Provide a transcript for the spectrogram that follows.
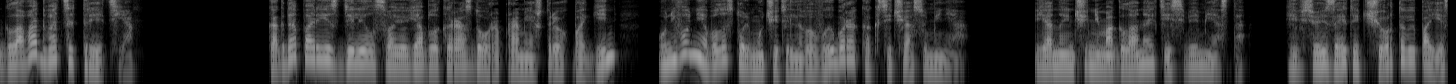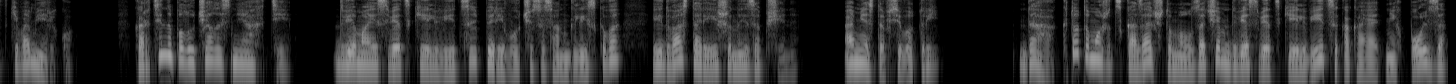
Глава 23. Когда Парис делил свое яблоко раздора промеж трех богинь, у него не было столь мучительного выбора, как сейчас у меня. Я нынче не могла найти себе места. И все из-за этой чёртовой поездки в Америку. Картина получалась не ахти. Две мои светские львицы, переводчицы с английского и два старейшины из общины. А места всего три. Да, кто-то может сказать, что, мол, зачем две светские львицы, какая от них польза,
